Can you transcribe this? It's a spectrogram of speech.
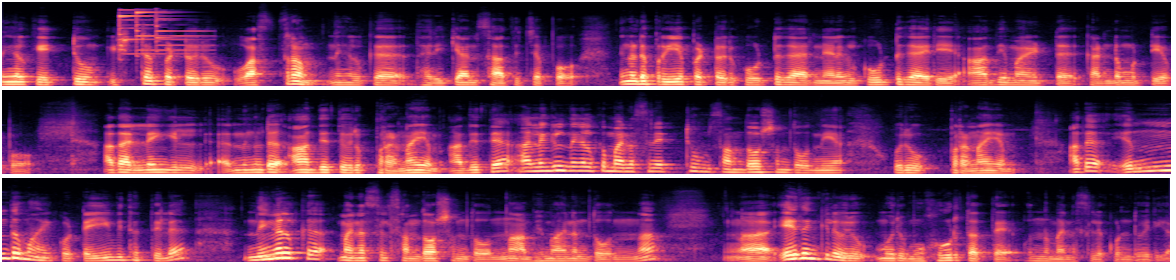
നിങ്ങൾക്ക് ഏറ്റവും ഇഷ്ടപ്പെട്ട ഒരു വസ്ത്രം നിങ്ങൾക്ക് ധരിക്കാൻ സാധിച്ചപ്പോൾ നിങ്ങളുടെ പ്രിയപ്പെട്ട ഒരു കൂട്ടുകാരനെ അല്ലെങ്കിൽ കൂട്ടുകാരിയെ ആദ്യമായിട്ട് കണ്ടുമുട്ടിയപ്പോൾ അതല്ലെങ്കിൽ നിങ്ങളുടെ ആദ്യത്തെ ഒരു പ്രണയം ആദ്യത്തെ അല്ലെങ്കിൽ നിങ്ങൾക്ക് മനസ്സിന് ഏറ്റവും സന്തോഷം തോന്നിയ ഒരു പ്രണയം. അത് എന്തുമായിക്കോട്ടെ ഈ വിധത്തിൽ നിങ്ങൾക്ക് മനസ്സിൽ സന്തോഷം തോന്നുന്ന അഭിമാനം തോന്നുന്ന ഏതെങ്കിലും ഒരു ഒരു മുഹൂർത്തത്തെ ഒന്ന് മനസ്സിൽ കൊണ്ടുവരിക.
